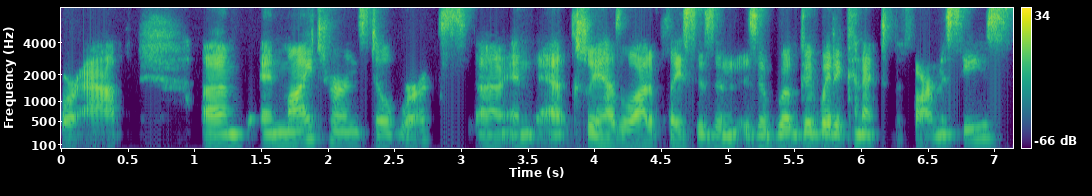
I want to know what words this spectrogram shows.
or app. Um, and MyTurn still works uh, and actually has a lot of places and is a good way to connect to the pharmacies.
